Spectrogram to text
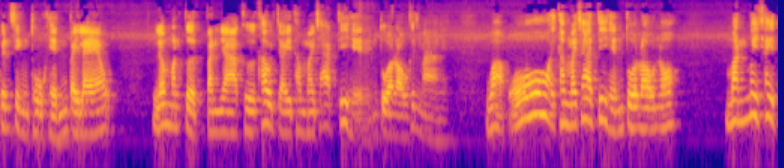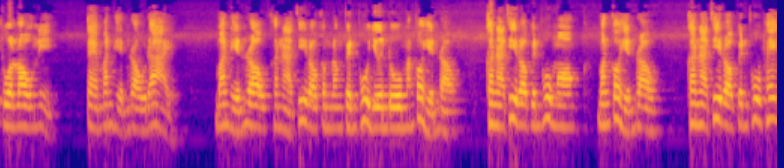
เป็นสิ่งถูกเห็นไปแล้ว แล้วมันเกิดปัญญาคือเข้าใจธรรมชาติที่เห็นตัวเราขึ้นมาไงว่า โอ้ยธรรมชาติที่เห็นตัวเราเนาะมันไม่ใช่ตัวเรานี่ แต่มันเห็นเราได้ มันเห็นเราขณะที่เรากำลังเป็นผู้ยืนดู มันก็เห็นเรา ขณะที่เราเป็นผู้มอง มันก็เห็นเรา ขณะที่เราเป็นผู้เพ่ง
